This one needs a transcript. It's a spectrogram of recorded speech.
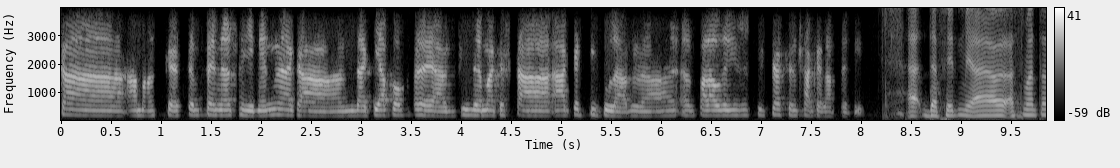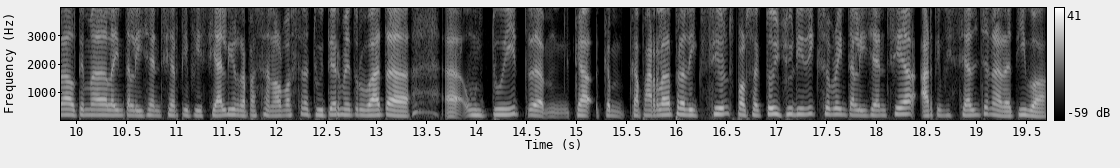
que, amb els que estem fent el seguiment, que d'aquí a poc eh, tindrem aquesta, aquest titular, el Palau de Justícia sense quedar petit. Eh, De fet, mira, has comentat el tema de la intel·ligència artificial i repassant el vostre Twitter m'he trobat eh, eh, un tuit que, que, que parla de prediccions pel sector jurídic sobre intel·ligència artificial generativa,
